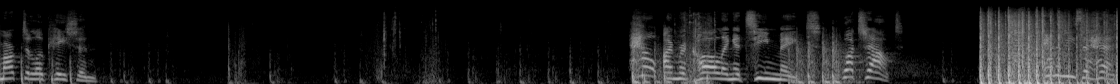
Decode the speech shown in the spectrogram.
Marked a location. Help! I'm recalling a teammate. Watch out! Enemies ahead!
